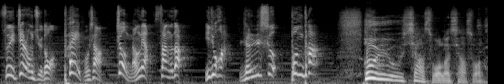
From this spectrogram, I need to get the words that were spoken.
所以这种举动配不上正能量三个字。一句话，人设崩塌。哎呦，吓死我了，吓死我了！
